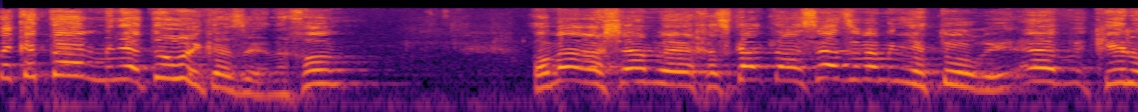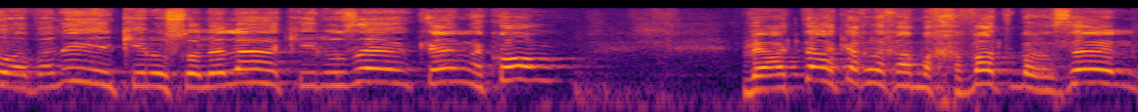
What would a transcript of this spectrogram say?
בקטן, מיניאטורי כזה, נכון? אומר השם ליחזקאל, תעשה את זה במיניאטורי, כאילו אבנים, כאילו סוללה, כאילו זה, כן, הכל. ואתה, קח לך מחבת ברזל,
